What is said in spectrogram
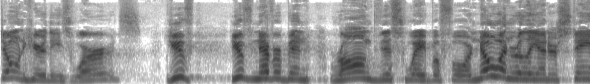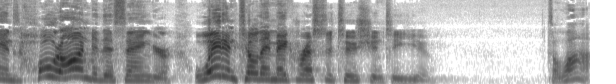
Don't hear these words. You've, You've never been wronged this way before. No one really understands. Hold on to this anger. Wait until they make restitution to you. It's a lie.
